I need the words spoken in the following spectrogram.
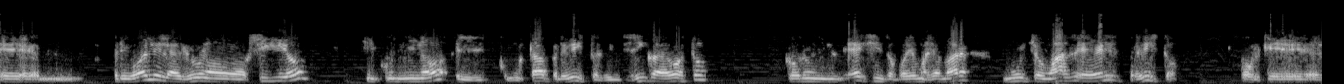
Eh, pero igual el ayuno siguió y culminó, el, como estaba previsto, el 25 de agosto, con un éxito, podríamos llamar, mucho más de él previsto porque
